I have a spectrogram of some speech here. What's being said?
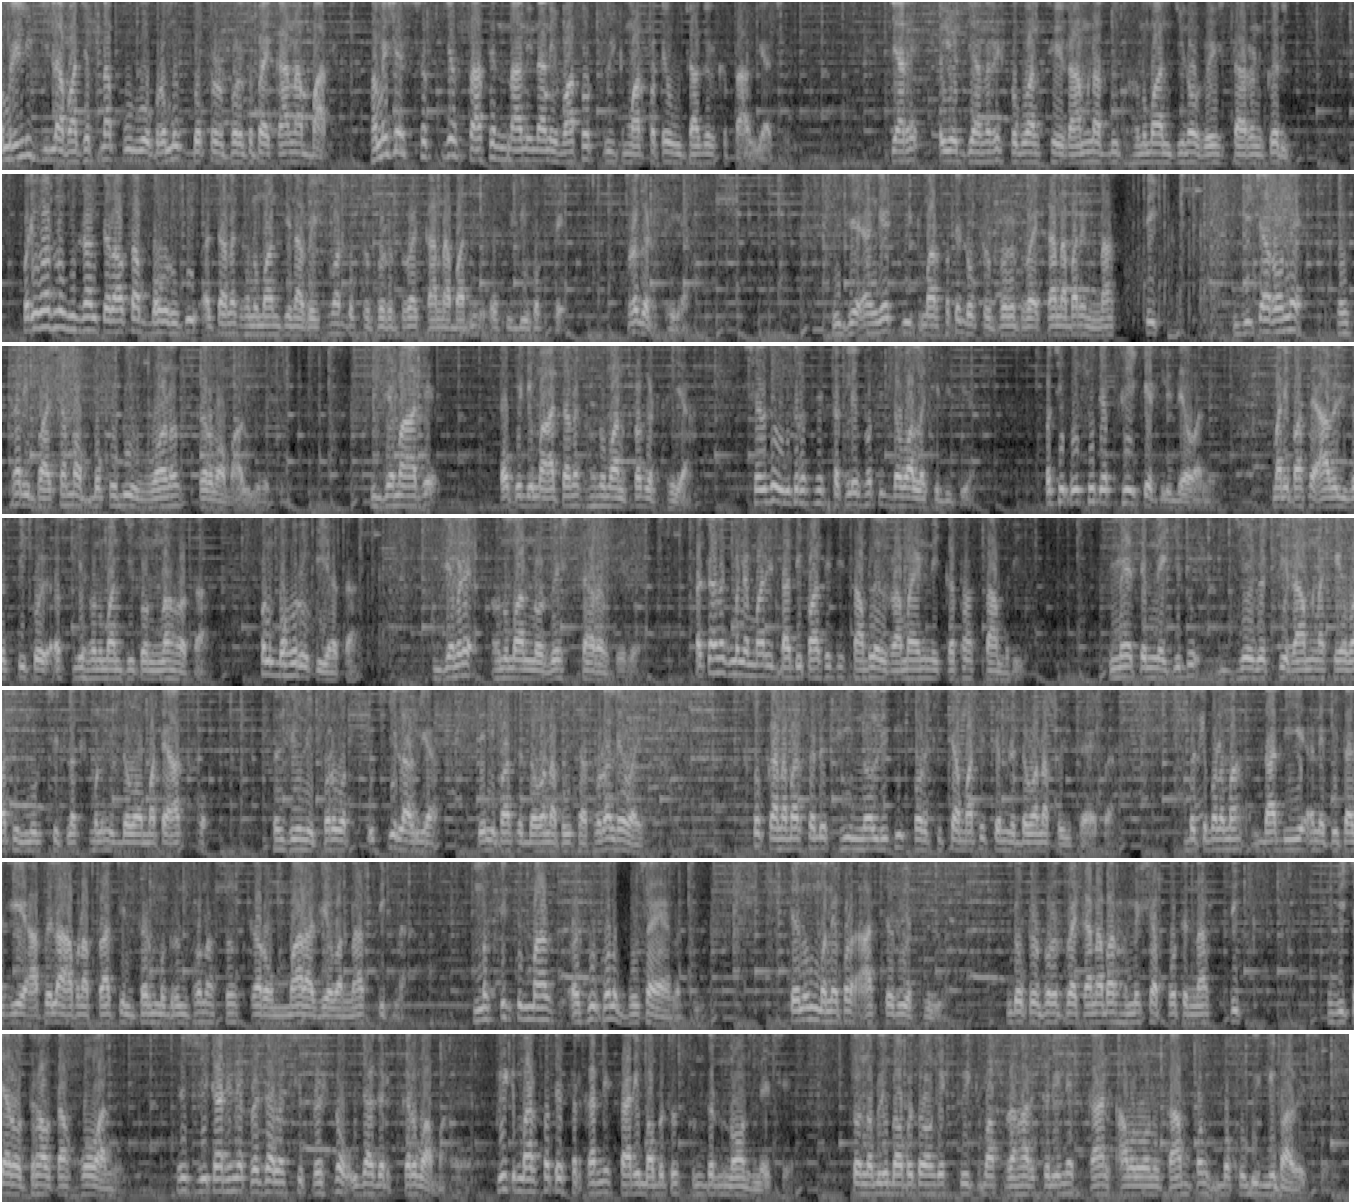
અમરેલી જિલ્લા ભાજપના પૂર્વ પ્રમુખ ડોક્ટર ભરતભાઈ કાનાબાદ હંમેશા સત્ય સાથે નાની નાની વાતો ટ્વીટ મારફતે ઉજાગર કરતા આવ્યા છે. ત્યારે અયોધ્યા નરેશ ભગવાન શ્રી રામના દૂત હનુમાનજીનો વેશ ધારણ કરી પરિવારનું ગુજરાન ચલાવતા બહુરૂપી અચાનક હનુમાનજીના વેશમાં ડોક્ટર ભરતભાઈ કાનાબાદની ઓપીડી વખતે પ્રગટ થયા. જે અંગે ટ્વીટ મારફતે ડોક્ટર ભરતભાઈ કાનાબારે નાસ્તિક વિચારોને સંસ્કારી ભાષામાં બખૂબી વર્ણન કરવામાં આવ્યું હતું. જેમાં આજે ઓપીડીમાં અચાનક હનુમાન પ્રગટ થયા. શરદી ઉધરસની તકલીફ હતી, દવા લખી દીધી. પછી પૂછ્યું કે ફી કેટલી દેવાની? મારી પાસે આવેલ વ્યક્તિ કોઈ અસલી હનુમાનજી તો ન હતા, પણ બહુરૂપી હતા. જેમણે હનુમાનનો વેશ ધારણ કર્યો. અચાનક મને મારી દાદી પાસેથી સાંભળેલ રામાયણની કથા સાંભળી. મેં તેમને કીધું, જે વ્યક્તિ રામના કહેવાથી મૂર્છિત લક્ષ્મણની દવા માટે આખો સંજીવની પર્વત ઉચકી લાવ્યા. તેની પાસે દવાના પૈસા થોડા લેવાય. તો કાનાબાર સાહેબે ફી ન લીધી, પણ ખીચામાંથી તેમને દવાના પૈસા આપ્યા. બચપણમાં દાદીએ અને પિતાજીએ આપેલા આપણા પ્રાચીન ધર્મગ્રંથોના સંસ્કારો મારા જેવા નાસ્તિકના. મસ્તિષ્કમાં હજુ પણ ભૂસાયા નથી. તેનું મને પણ આશ્ચર્ય થયું. ડૉક્ટર ભરતભાઈ કાનાબાર હંમેશા પોતે નાસ્તિક વિચારો ધરાવતા હોવાનું. એ સ્વીકારીને પ્રજાલક્ષી પ્રશ્નો ઉજાગર કરવામાં ટ્વીટ મારફતે સરકારની સારી બાબતો સુંદર નોંધ લે છે. તો નબળી બાબતો અંગે ટ્વીટમાં પ્રહાર કરીને કાન આવડવાનું કામ પણ બખૂબી નિભાવે છે.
